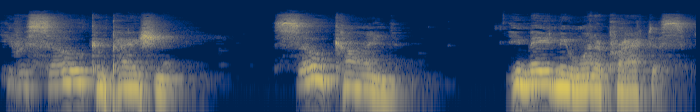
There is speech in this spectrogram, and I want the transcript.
He was so compassionate, so kind. He made me want to practice.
